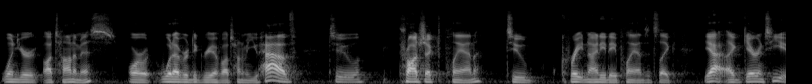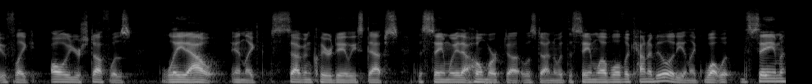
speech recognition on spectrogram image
when you're autonomous or whatever degree of autonomy you have to project plan to create 90 day plans. It's like, yeah, I guarantee you, if like all your stuff was laid out in like seven clear daily steps, the same way that homework do- was done, with the same level of accountability and like what would- the same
